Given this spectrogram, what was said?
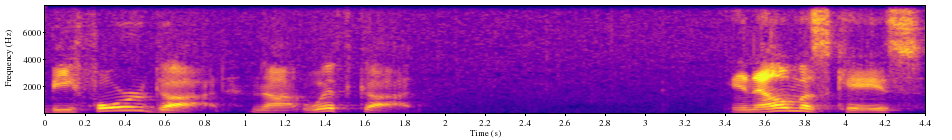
before God, not with God. In Alma's case,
